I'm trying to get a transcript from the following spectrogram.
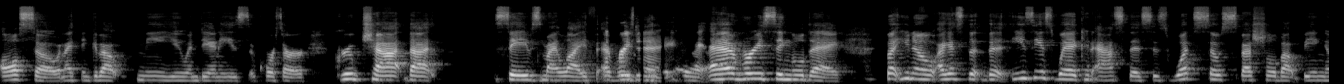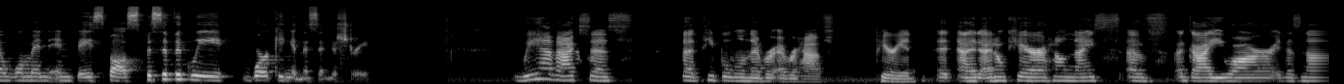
also. And i think about me you and danny's of course our group chat that saves my life every, every day. day every single day. But you know i guess the, the easiest way i can ask this is what's so special about being a woman in baseball specifically working in this industry? We have access that people will never ever have period. It, I, I don't care how nice of a guy you are it does not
